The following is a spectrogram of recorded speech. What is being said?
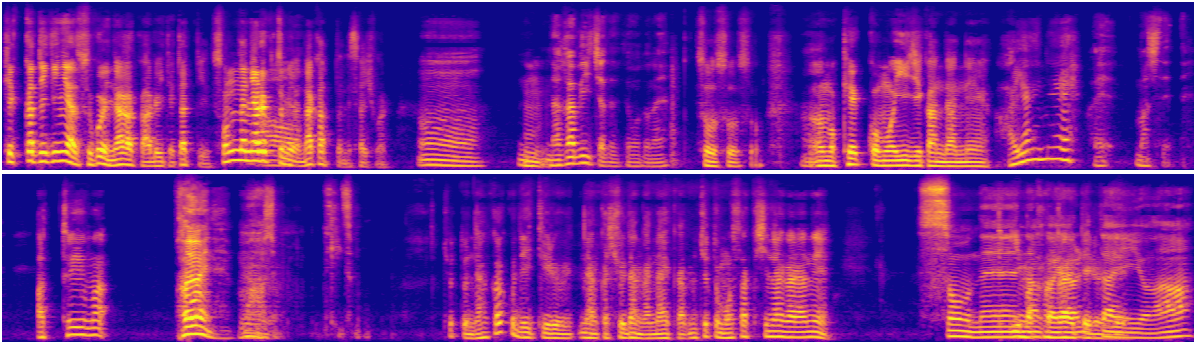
結果的にはすごい長く歩いてたっていう。そんなに歩くつもりはなかったんで、最初から。うん。うん長引いちゃったってことね。そうそうそう。うんあもう結構もういい時間だね。早いね。はい、マジで。あっという間。早いね。うんまあ、そう。いつも。ちょっと長くできるなんか手段がないから、ちょっと模索しながらね。そうね。今なんかや考えてるんたいよな。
